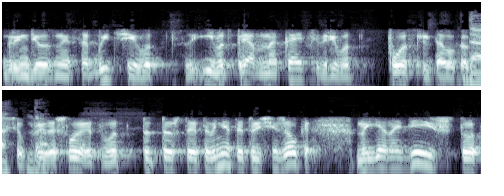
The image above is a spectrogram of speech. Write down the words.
грандиозное событие, вот, и вот прямо на кафедре вот после того, как да, все да. произошло. Это вот то, то, что этого нет, это очень жалко. Но я надеюсь, что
